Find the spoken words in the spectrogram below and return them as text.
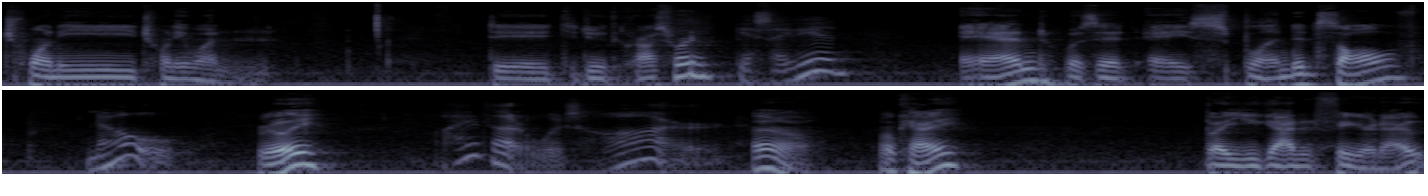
2021. Did you do the crossword? Yes, I did. And was it a splendid solve? No, Really? I thought it was hard. Oh, okay. But you got it figured out?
